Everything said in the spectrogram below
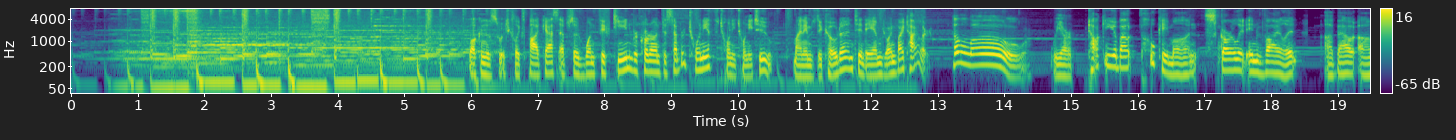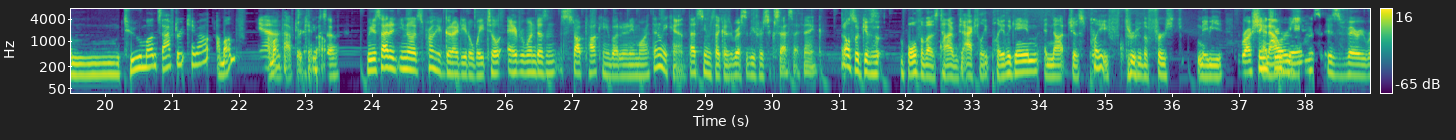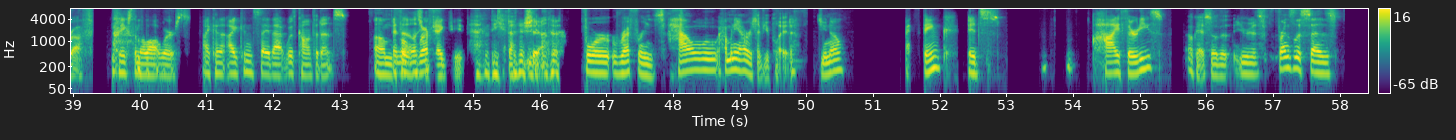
Welcome to the Switch Clicks Podcast, episode 115, recorded on December 20th, 2022. My name is Dakota, and today I'm joined by Tyler. Hello. We are talking about Pokemon Scarlet and Violet about um two months after it came out. A month? Yeah, a month after it came out. so. We decided, you know, it's probably a good idea to wait till everyone doesn't stop talking about it anymore. Then we can. That seems like a recipe for success, I think. It also gives both of us time to actually play the game and not just play through the first maybe Rushing 10 through hours. games is very rough. Makes them a lot worse. I can I can say that with confidence. um And for, unless ref- you're Jagjeet, and you finish yeah. it. for reference. How how many hours have you played? Do you know? I think it's high 30s. Okay, so the your friends list says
